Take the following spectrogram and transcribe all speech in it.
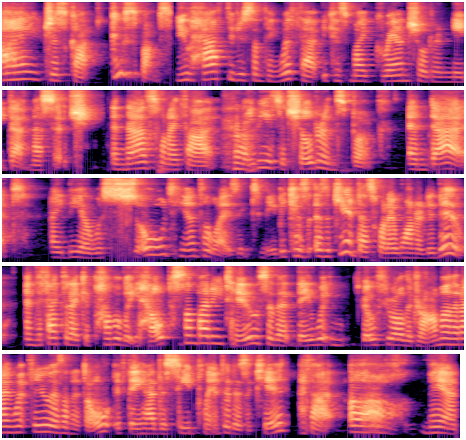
I just got goosebumps. You have to do something with that because my grandchildren need that message. And that's when I thought, huh. maybe it's a children's book. And that idea was so tantalizing to me because as a kid, that's what I wanted to do. And the fact that I could probably help somebody too so that they wouldn't go through all the drama that I went through as an adult if they had the seed planted as a kid, I thought, oh, man,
